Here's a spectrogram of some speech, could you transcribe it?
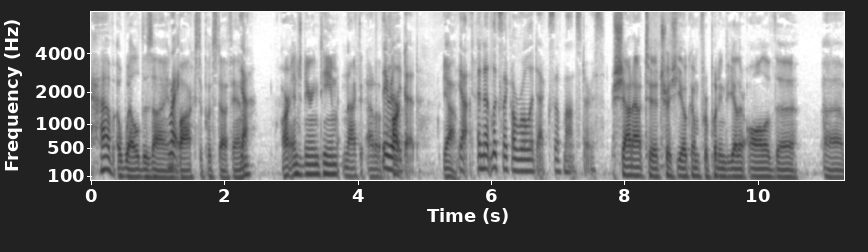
have a well designed Right. box to put stuff in Yeah. Our engineering team knocked it out of the park. They really did. yeah Yeah, and it looks like a Rolodex of monsters. shout out to trish Yochum for putting together all of the uh,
